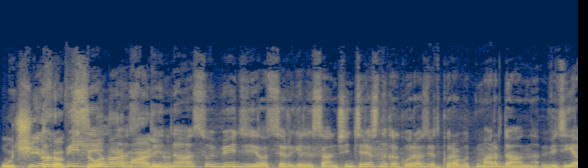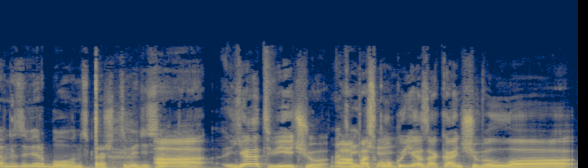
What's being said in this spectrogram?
У чехов все нас, нормально. Ты нас убедил, Сергей Александрович. Интересно, какую разведку работает Мардан? Ведь явно завербован, спрашивает тебя десятый. А, я отвечу. А, поскольку я заканчивал а,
